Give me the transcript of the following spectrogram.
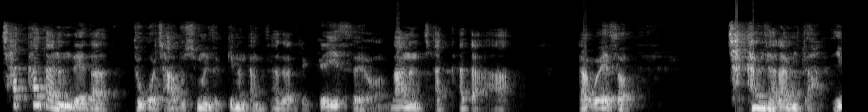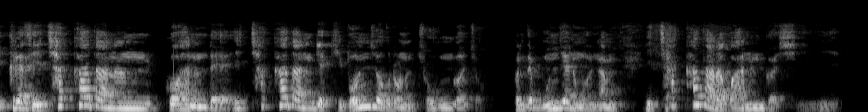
착하다는 데다 두고 자부심을 느끼는 당사자들이 꽤 있어요. 나는 착하다. 라고 해서 착한 사람이다. 그래서 이 착하다는 거 하는데 이 착하다는 게 기본적으로는 좋은 거죠. 그런데 문제는 뭐냐면 이 착하다라고 하는 것이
